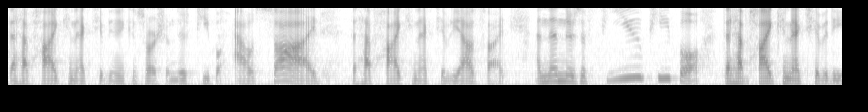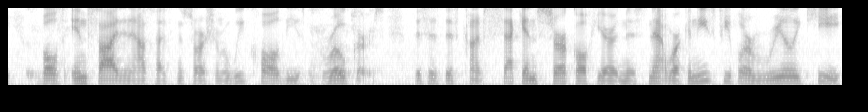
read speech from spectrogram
that have high connectivity in the consortium. There's people outside that have high connectivity outside. And then there's a few people that have high connectivity both inside and outside the consortium. And we call these brokers. This is this kind of second circle here in this network. And these people are really key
